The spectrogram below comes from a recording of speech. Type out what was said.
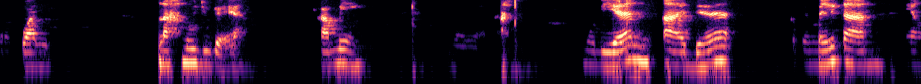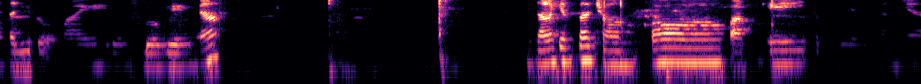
perempuan. Nah, lu juga ya. Kami semuanya. Nah, kemudian ada kepemilikan yang tadi itu my dan sebagainya. Misalnya kita contoh pakai kepemilikannya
